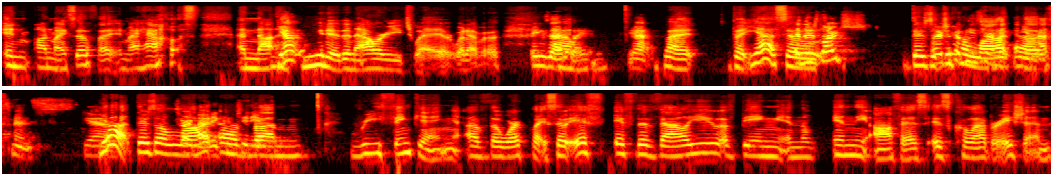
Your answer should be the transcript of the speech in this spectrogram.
in on my sofa in my house and not yep. muted an hour each way or whatever. Exactly. Um, yeah. But but yeah, so and there's large there's large just a lot of investments. Yeah. Yeah, there's a Sorry, lot of um, rethinking of the workplace. So if if the value of being in the in the office is collaboration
